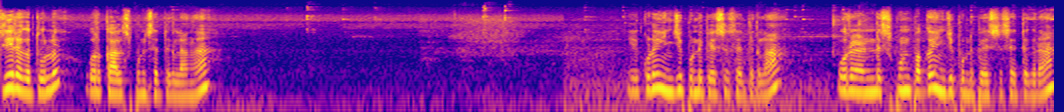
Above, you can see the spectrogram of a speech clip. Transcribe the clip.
ஜீரகத்தூள் ஒரு கால் ஸ்பூன் சேர்த்துக்கலாங்க. இது கூட இஞ்சி பூண்டு பேஸ்ட்டு சேர்த்துக்கலாம். ஒரு ரெண்டு ஸ்பூன் பக்கம் இஞ்சி பூண்டு பேஸ்ட்டு சேர்த்துக்கிறேன்.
